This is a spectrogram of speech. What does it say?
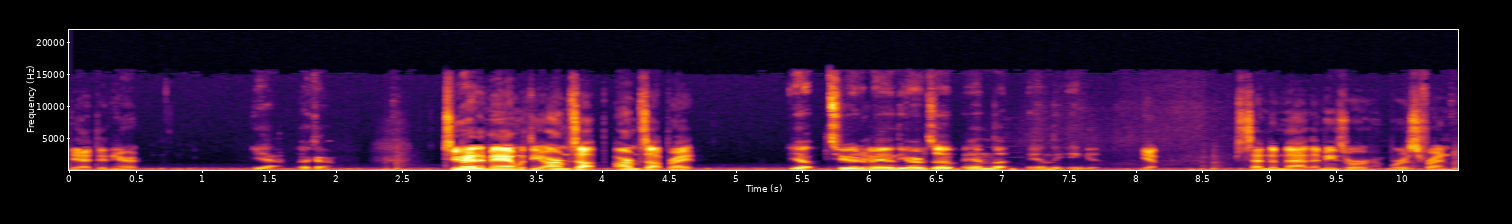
Yeah, I didn't hear it. yeah. Okay. Two-headed man with the arms up. Arms up, right? Yep. Two-headed Yep. man, the arms up, and the and the ingot. Yep. Send him that. That means we're we're his friend.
